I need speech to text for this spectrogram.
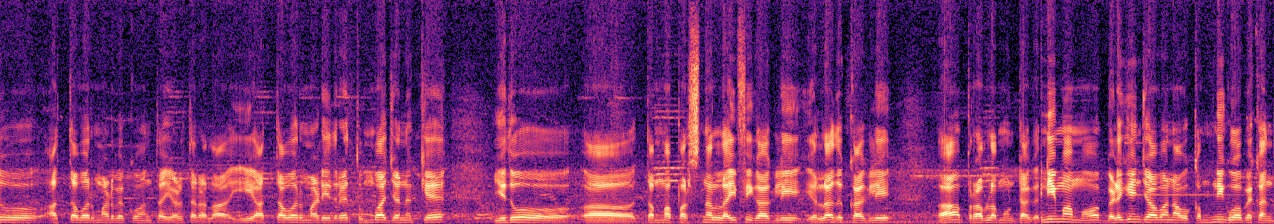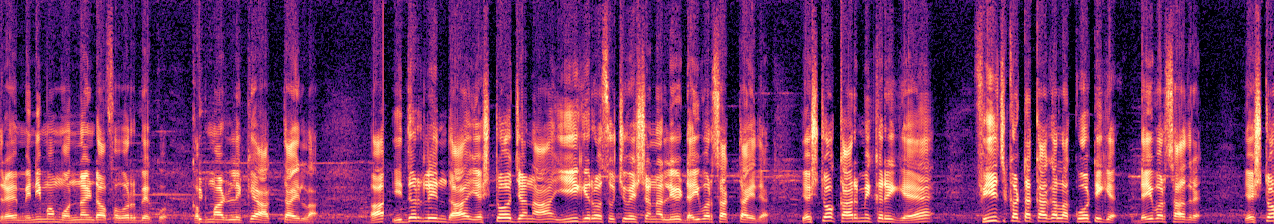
ಹತ್ತು ಹತ್ತು ಅವರ್ ಮಾಡಬೇಕು ಅಂತ ಹೇಳ್ತಾರಲ್ಲ, ಈ ಹತ್ತು ಅವರ್ ಮಾಡಿದರೆ ತುಂಬ ಜನಕ್ಕೆ ಇದು ತಮ್ಮ ಪರ್ಸ್ನಲ್ ಲೈಫಿಗಾಗಲಿ ಎಲ್ಲದಕ್ಕಾಗಲಿ ಪ್ರಾಬ್ಲಮ್ ಉಂಟಾಗುತ್ತೆ. ಮಿನಿಮಮ್ ಬೆಳಗಿನ ಜಾವ ನಾವು ಕಂಪ್ನಿಗೆ ಹೋಗ್ಬೇಕಂದ್ರೆ minimum one and half hour ಬೇಕು. ಕಂಪ್ಲೀಟ್ ಮಾಡಲಿಕ್ಕೆ ಆಗ್ತಾ ಇಲ್ಲ. ಇದರಿಂದ ಎಷ್ಟೋ ಜನ ಈಗಿರೋ ಸಿಚುವೇಷನಲ್ಲಿ ಡೈವರ್ಸ್ ಆಗ್ತಾ ಇದೆ. ಎಷ್ಟೋ ಕಾರ್ಮಿಕರಿಗೆ ಫೀಸ್ ಕಟ್ಟೋಕ್ಕಾಗಲ್ಲ ಕೋಟಿಗೆ ಡೈವರ್ಸ್ ಆದರೆ. ಎಷ್ಟೋ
